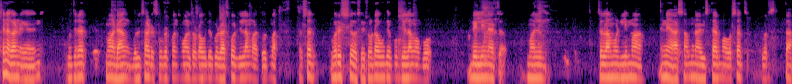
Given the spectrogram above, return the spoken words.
જેના કારણે ગુજરાતમાં ડાંગ, વલસાડ સુરત પંચમહાલ છોટાઉદેપુર, રાજકોટ જિલ્લામાં ધોધમાર વરસાદ વરસ્યો છે. છોટાઉદેપુર જિલ્લામાં દિલ્હીના ચલામડલીમાં અને આસામના વિસ્તારમાં વરસાદ વરસતા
